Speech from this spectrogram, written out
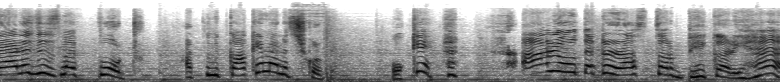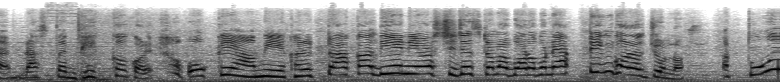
manage is my port আর তুমি কাকে ম্যানেজ করবে? ওকে? আরে ও তো একটা রাস্তার ভিখারি হ্যাঁ? রাস্তায় ভিক্ষা করে। ওকে আমি এখানে টাকা দিয়ে নিয়ে আসছি জাস্ট আমার বড় বোন অ্যাক্টিং করার জন্য। আর তুমি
